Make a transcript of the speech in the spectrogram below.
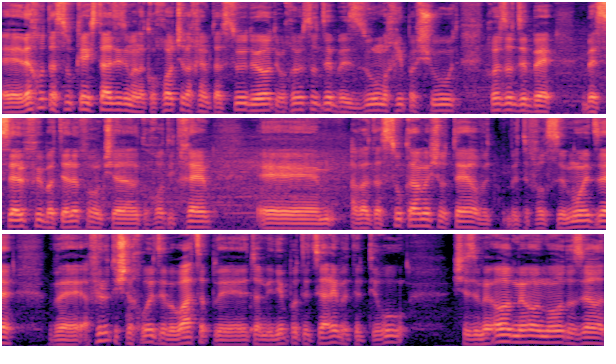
אה, לכו תעשו case studies עם הלקוחות שלכם, תעשו עדויות, אתם יכולים לעשות את זה בזום הכי פשוט, יכולים לעשות את זה בסלפי בטלפון כשהלקוחות איתכם, אבל תעשו כמה שיותר ותפרסמו את זה, ואפילו תשלחו את זה בוואטסאפ לתלמידים פוטנציאליים ואתם תראו שזה מאוד מאוד מאוד עוזר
